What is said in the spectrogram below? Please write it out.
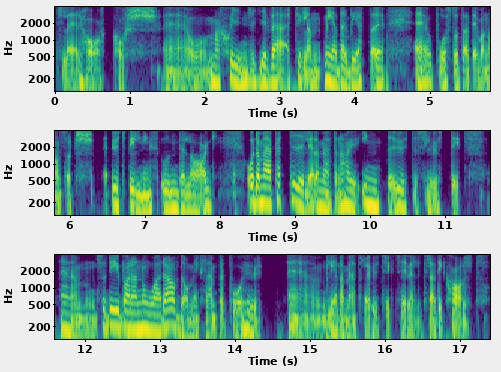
Hitler hakkors eh, och maskingevär till en medarbetare eh, och påstått att det var någon sorts utbildningsunderlag. Och de här partiledamöterna har ju inte uteslutits. Ehm, så det är bara några av de exempel på hur ehm, ledamöter har uttryckt sig väldigt radikalt.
